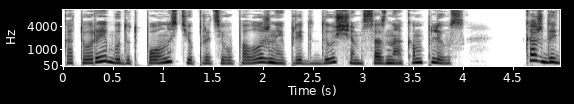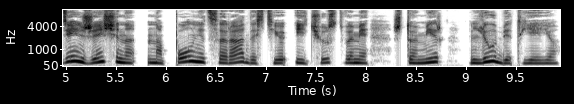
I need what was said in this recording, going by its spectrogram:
которые будут полностью противоположны предыдущим со знаком «плюс». Каждый день женщина наполнится радостью и чувствами, что мир любит ее.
